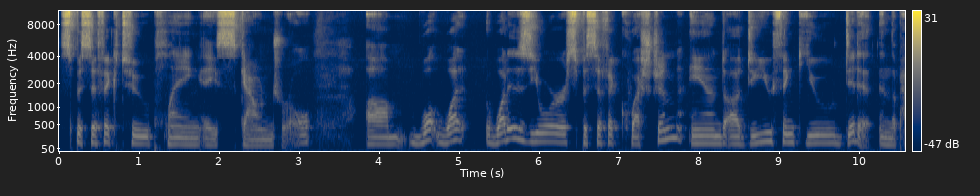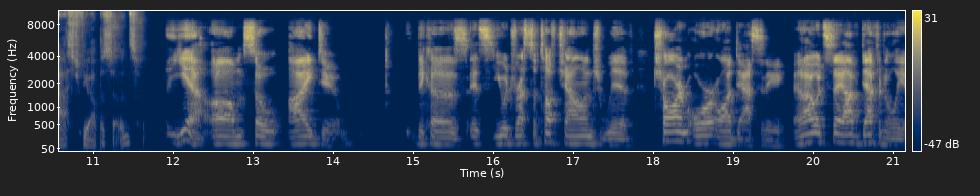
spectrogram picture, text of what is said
specific to playing a scoundrel. Um, what what what is your specific question? And uh, do you think you did it in the past few episodes? Yeah um so i do. Because it's you addressed a tough challenge with charm or audacity. And i would say i've definitely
